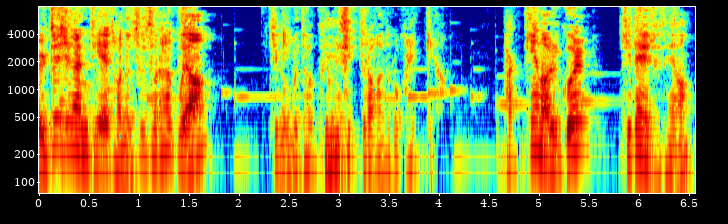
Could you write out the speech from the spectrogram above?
12시간 뒤에 저는 수술하고요. 지금부터 금식 들어가도록 할게요. 바뀐 얼굴 기대해주세요.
